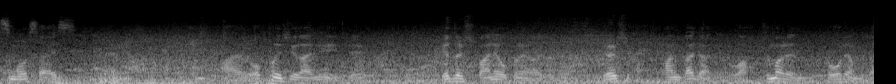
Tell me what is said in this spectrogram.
스몰 사이즈. 아, 오픈 시간이 이제 8시 반에 오픈해가지고 10시 반까지 아니에요. 와, 주말엔 더 오래 합니다.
